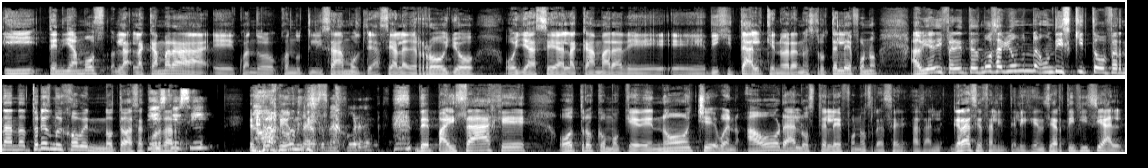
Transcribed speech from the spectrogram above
y teníamos la, cámara eh, cuando, cuando utilizábamos ya sea la de rollo o ya sea la cámara de eh, digital, que no era nuestro teléfono, había diferentes modos. Había un, disquito, Fernanda, tú eres muy joven, no te vas a acordar. Sí, sí, sí. claro que me acuerdo. De paisaje, otro como que de noche. Bueno, ahora los teléfonos, gracias gracias a la inteligencia artificial,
